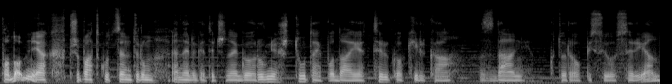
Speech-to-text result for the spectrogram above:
Podobnie jak w przypadku centrum energetycznego, również tutaj podaję tylko kilka zdań, które opisują Syrian,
